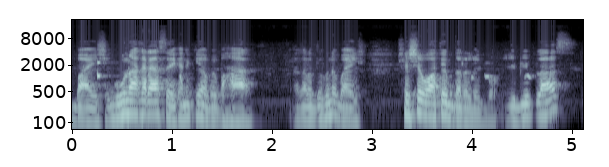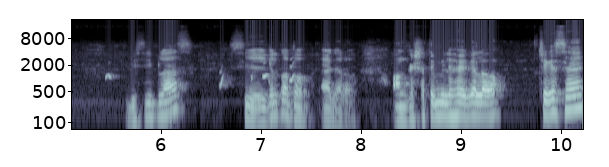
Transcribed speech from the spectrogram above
বাইশ। গুণ আকারে আছে, এখানে কি হবে? ভাগ। এগারো দুগুণে বাইশ। শেষে অতএব দ্বারা লিখব। A, B plus BC plus, C, A equal কত? এগারো। অঙ্কের সাথে মিলে হয়ে গেল। ঠিক আছে?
